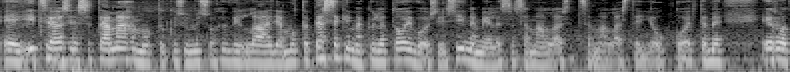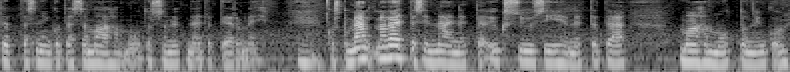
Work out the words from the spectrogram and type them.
Ei, itse asiassa tämä maahanmuuttokysymys on hyvin laaja, mutta tässäkin mä kyllä toivoisin siinä mielessä samanlaiset samanlaisten joukkoa, että me erotettaisiin niin tässä maahanmuutossa nyt näitä termejä. Mm. Koska mä, mä väittäisin näin, että yksi syy siihen, että tämä maahanmuutto niin kuin,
